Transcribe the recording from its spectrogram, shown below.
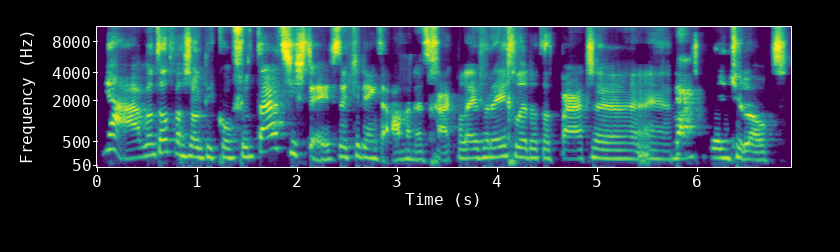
Ja, want dat was ook die confrontatie steeds. Dat je denkt, ah, maar dat ga ik wel even regelen dat dat paard uh, ja. een rondje loopt.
